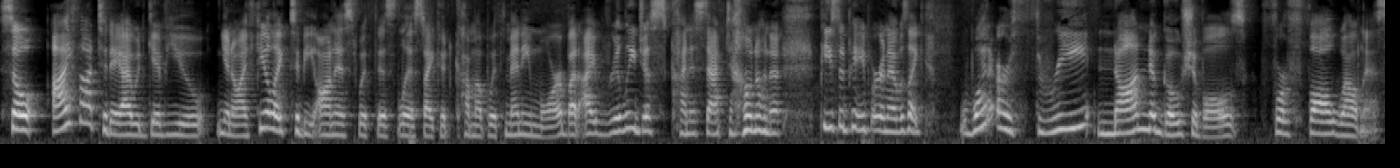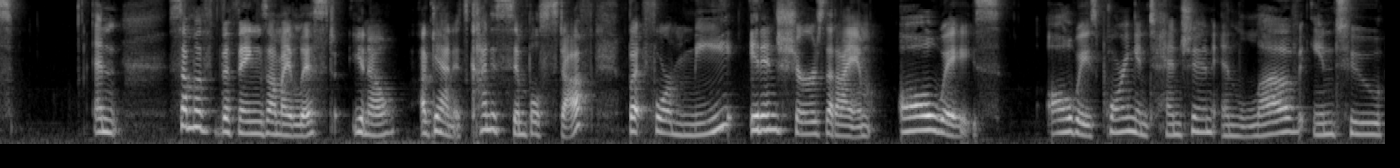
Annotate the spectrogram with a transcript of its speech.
So, I thought today I would give you, you know, I feel like to be honest with this list, I could come up with many more, but I really just kind of sat down on a piece of paper and I was like, what are three non negotiables for fall wellness? And some of the things on my list, you know, again, it's kind of simple stuff, but for me, it ensures that I am always, always pouring intention and love into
